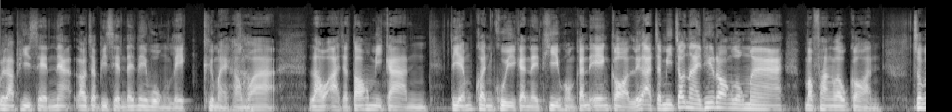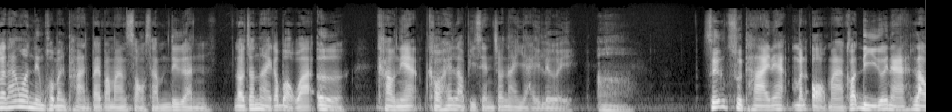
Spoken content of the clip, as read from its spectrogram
เวลา present เนี่ยเราจะ present ได้ในวงเล็ก คือหมายความว่า เราอาจจะต้องมีการเตรียมกันคุยกันในทีมของกันเองก่อน หรืออาจจะมีเจ้านายที่รองลงมามาฟังเราก่อน จนกระทั่งวันหนึ่งพอมันผ่านไปประมาณสองสามเดือน เราเจ้านายก็บอกว่า เออคราวเนี้ยเขาให้เรา present เจ้านายใหญ่เลยอ่าซึ่งสุดท้ายเนี่ยมันออกมาก็ดีด้วยนะ เรา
